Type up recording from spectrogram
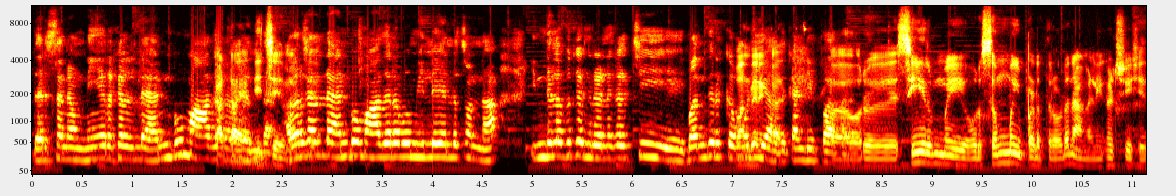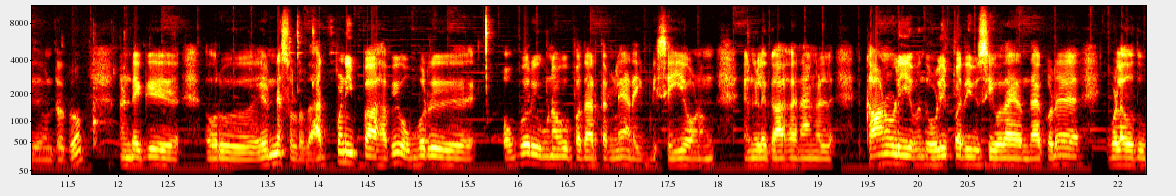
தரிசனம் நேயர்கள அன்பும் ஆதரவும் நிச்சயமா, அவர்கள அன்பும் ஆதரவும் இல்லை என்று சொன்னா இந்த அளவுக்கு எங்கிற நிகழ்ச்சி வந்திருக்க. முடியாது கண்டிப்பாக ஒரு சீர்மை ஒரு செம்மைப்படுத்தலோட நாங்கள் நிகழ்ச்சியை செய்து கொண்டிருக்கிறோம். இன்றைக்கு ஒரு என்ன சொல்றது அர்ப்பணிப்பாகவே ஒவ்வொரு ஒவ்வொரு உணவு பதார்த்தங்களையும் அதை இப்படி செய்யணும். எங்களுக்காக நாங்கள் காணொளியை வந்து ஒளிப்பதிவு செய்வதாக இருந்தால் கூட இவ்வளவு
